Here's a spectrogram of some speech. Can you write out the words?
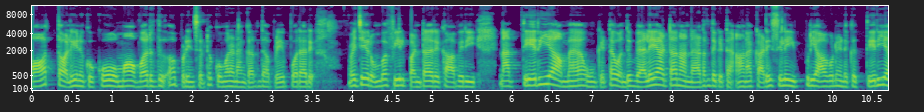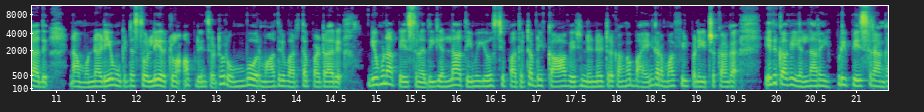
பார்த்தாலே எனக்கு கோபமாக வருது அப்படின்னு சொல்லிட்டு குமரன் அங்கேருந்து அப்படியே போகிறாரு விஜய் ரொம்ப ஃபீல் பண்ணுறாரு காவேரி. நான் தெரியாமல் உங்ககிட்ட வந்து விளையாட்டாக நான் நடந்துக்கிட்டேன் ஆனால் கடைசியில் இப்படி ஆகணும்னு எனக்கு தெரியாது. நான் முன்னாடியே உங்ககிட்ட சொல்லியிருக்கலாம் அப்படின்னு சொல்லிட்டு ரொம்ப ஒரு மாதிரி வருத்தப்படுறாரு. யமுனா பேசுனது எல்லாத்தையுமே யோசித்து பார்த்துட்டு அப்படியே காவேரி நின்றுட்டு இருக்காங்க. பயங்கரமாக ஃபீல் பண்ணிகிட்ருக்காங்க இருக்காங்க. எதுக்காக எல்லாரும் இப்படி பேசுகிறாங்க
